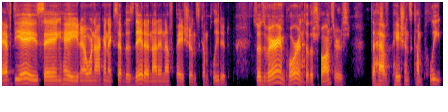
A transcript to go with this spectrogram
FDA saying, "Hey, you know, we're not going to accept this data. Not enough patients completed." So it's very important to the sponsors to have patients complete.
